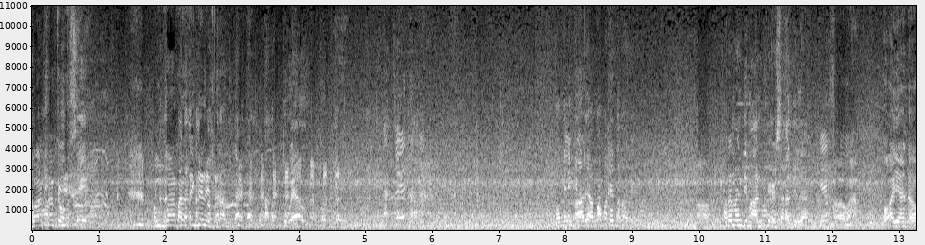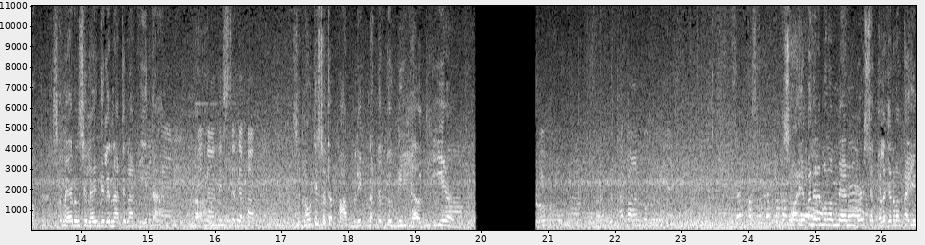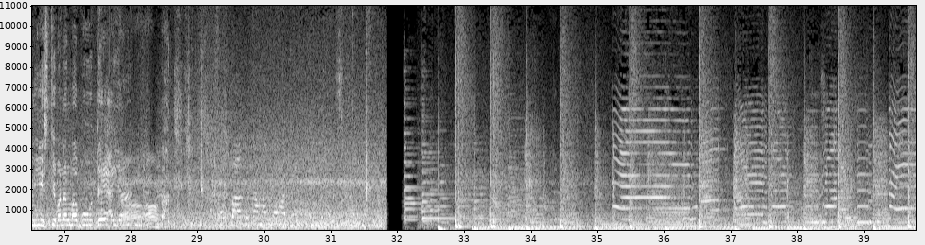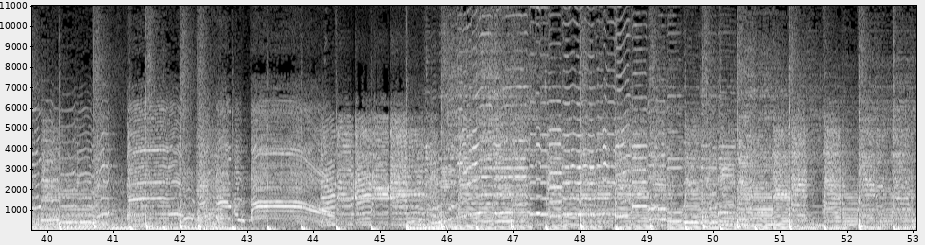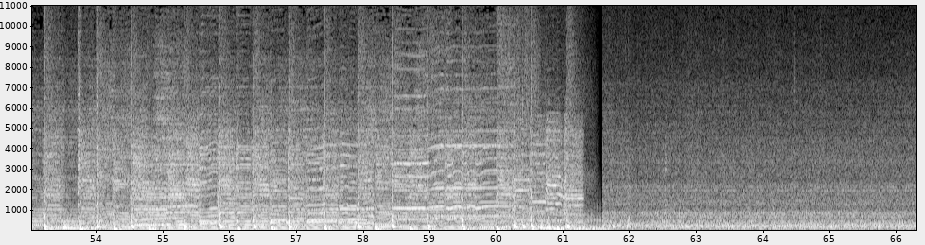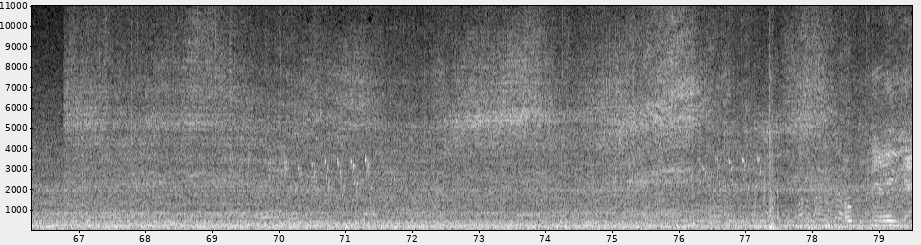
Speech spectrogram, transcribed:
Bata, 24. Ang bata tignan eh. Parang parang 12. Ari, ah, papakita ka rin. Oo. Para man di ma-unfair sa kanila. Oo nga. O ayan o. So meron sila, hindi lang natin nakita. May notice to the public. So notice to the public that it will be held here. Abangan ko po yan. Sir, pasulat naman. So ari pa na ng mga members at talaga naman tayo iniistima ng mabuti. Ayan. Oo. Sir, paano naman mga Ay.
